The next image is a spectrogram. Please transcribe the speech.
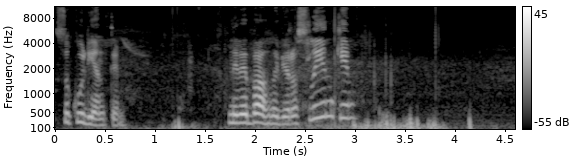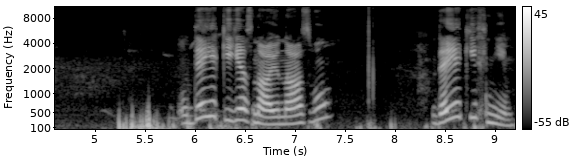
сукуленти. Невибагливі рослинки. Деякі я знаю назву, деяких ні.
